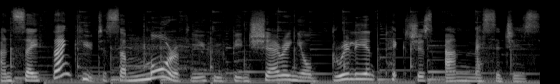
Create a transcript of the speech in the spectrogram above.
and say thank you to some more of you who've been sharing your brilliant pictures and messages.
